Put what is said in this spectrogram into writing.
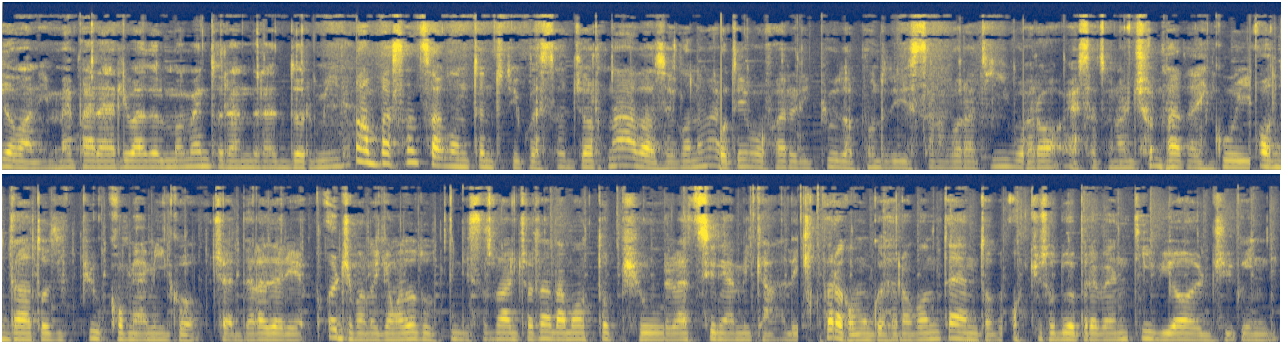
Giovanni, mi pare arrivato il momento di andare a dormire. Sono abbastanza contento di questa giornata. Secondo me potevo fare di più dal punto di vista lavorativo, però è stata una giornata in cui ho dato di più come amico, cioè della serie. Oggi mi hanno chiamato tutti, quindi è stata una giornata molto più relazioni amicali. Però comunque sono contento. Ho chiuso due preventivi oggi, quindi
